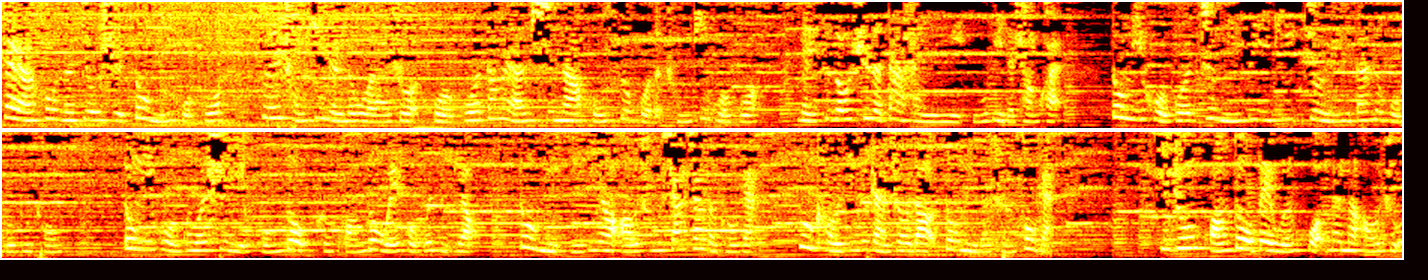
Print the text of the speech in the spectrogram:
再然后呢，就是豆米火锅。作为重庆人的我来说，火锅当然是那红似火的重庆火锅。每次都吃得大汗淋漓，无比的畅快。豆米火锅这名字一听就与一般的火锅不同。豆米火锅是以红豆和黄豆为火锅底料，豆米一定要熬出沙沙的口感，入口即可感受到豆米的醇厚感。其中黄豆被文火慢慢熬煮，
